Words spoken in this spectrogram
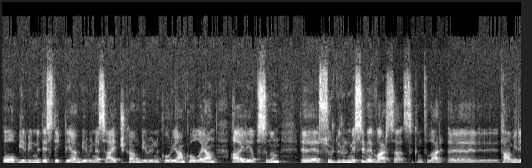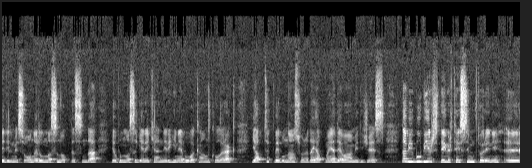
o birbirini destekleyen, birbirine sahip çıkan, birbirini koruyan, kollayan aile yapısının e, sürdürülmesi ve varsa sıkıntılar e, tamir edilmesi, onarılması noktasında yapılması gerekenleri yine bu bakanlık olarak yaptık ve bundan sonra da yapmaya devam edeceğiz. Tabii bu bir devir teslim töreni. E, e,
